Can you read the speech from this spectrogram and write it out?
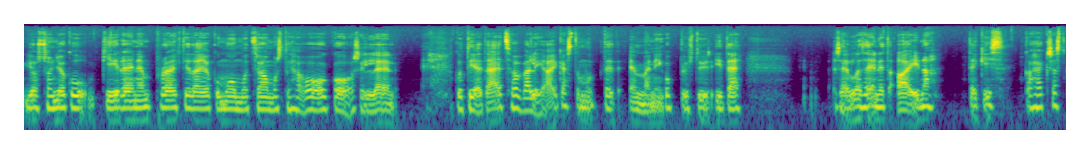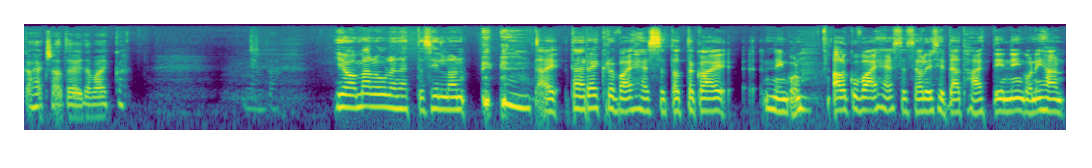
jos on joku kiireinen projekti tai joku muu, mutta se on musta ihan ok silleen, kun tietää, että se on väliaikaista, mutta en mä niinku pystyisi itse sellaiseen, että aina tekisi kahdeksasta kahdeksaa töitä vaikka. Joo, mä luulen, että silloin, tai, tai rekryvaiheessa totta kai niin kuin alkuvaiheessa se oli sitä, että haettiin niin kuin ihan,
